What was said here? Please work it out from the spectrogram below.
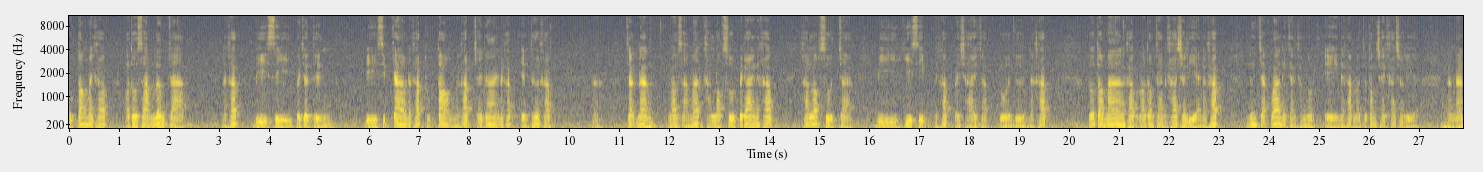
ถูกต้องไหมครับออโต้ซัมเริ่มจากนะครับ b 4 ไปจนถึง B19 นะครับ ถูกต้องนะครับใช้ได้นะครับ Enter ครับ จากนั้น เราสามารถคัดลอกสูตรไปได้นะครับคัดลอกสูตรจาก B20 นะครับไปใช้กับตัวอื่นๆนะครับ ตัวต่อมานะครับเราต้องการค่าเฉลี่ยนะครับ เนื่องจากว่าในการคำนวณ A นะครับ เราจะต้องใช้ค่าเฉลี่ย ดังนั้น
